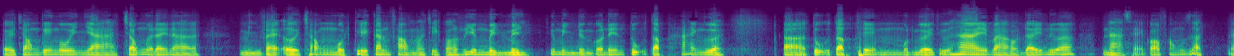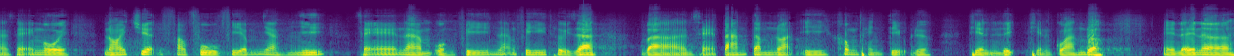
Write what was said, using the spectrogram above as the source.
Ở trong cái ngôi nhà trống ở đây là mình phải ở trong một cái căn phòng nó chỉ có riêng mình mình chứ mình đừng có nên tụ tập hai người. À, tụ tập thêm một người thứ hai vào đấy nữa là sẽ có phóng dật là sẽ ngồi nói chuyện phù phiếm nhảm nhí sẽ làm uổng phí lãng phí thời gian và sẽ tán tâm loạn ý không thành tựu được thiền định thiền quán được. Thì đấy là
